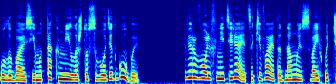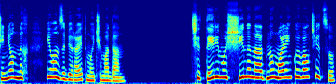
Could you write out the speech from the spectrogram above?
Улыбаюсь ему так мило, что сводит губы. Вервольф не теряется, кивает одному из своих подчиненных, и он забирает мой чемодан. Четыре мужчины на одну маленькую волчицу.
